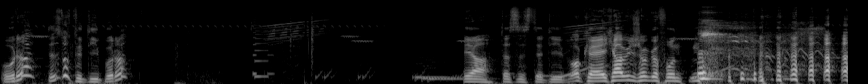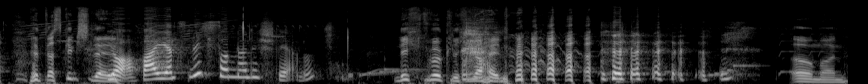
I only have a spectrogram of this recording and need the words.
Oder? Das ist doch der Dieb, oder? Ja, das ist der Dieb. Okay, ich habe ihn schon gefunden. das ging schnell. ja, war jetzt nicht sonderlich schwer, ne? Nicht wirklich, nein. oh Mann.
